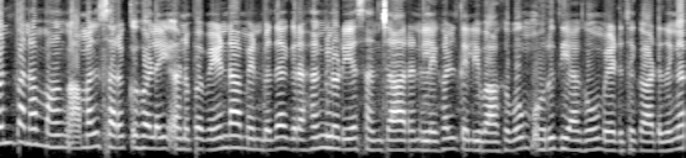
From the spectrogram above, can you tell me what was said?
முன்பணம் வாங்காமல் சரக்குகளை அனுப்ப வேண்டாம் என்பதை கிரகங்களுடைய சஞ்சார நிலைகள் தெளிவாகவும் உறுதியாகவும் எடுத்து காட்டுதுங்க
